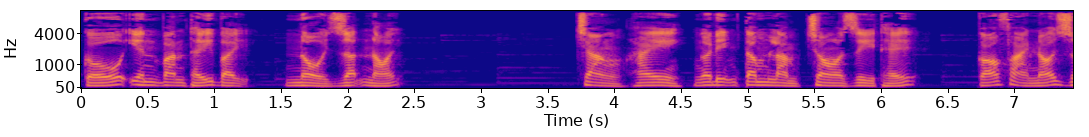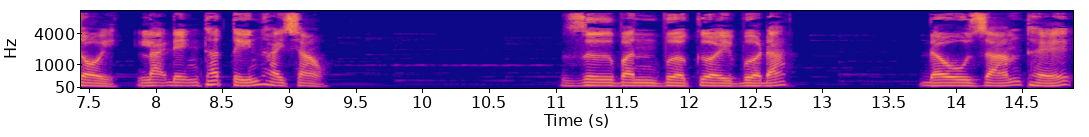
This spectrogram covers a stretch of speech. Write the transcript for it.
Cố Yên Văn thấy vậy, nổi giận nói. Chẳng hay ngươi định tâm làm trò gì thế, có phải nói rồi lại định thất tín hay sao? Dư Vân vừa cười vừa đáp. Đâu dám thế,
